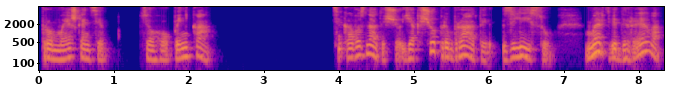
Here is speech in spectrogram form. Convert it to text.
про мешканців цього пенька. Цікаво знати, що якщо прибрати з лісу мертві дерева,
